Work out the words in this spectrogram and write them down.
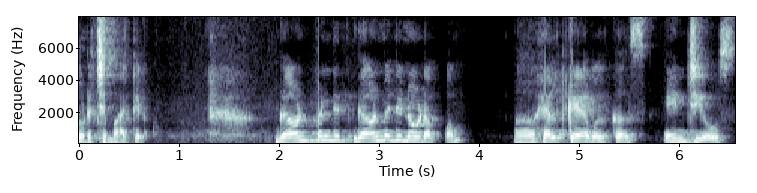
തുടച്ചു മാറ്റുക. ഗവൺമെന്റ് ഗവൺമെന്റിനോടൊപ്പം health care workers N G Os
